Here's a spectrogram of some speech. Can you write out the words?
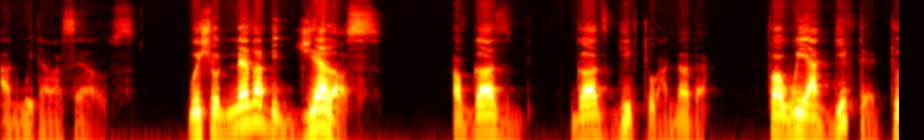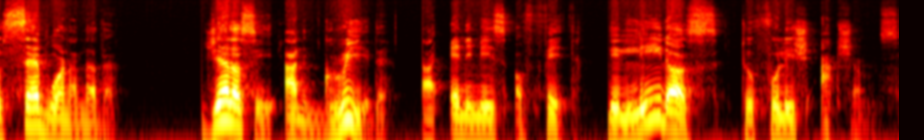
and with ourselves. We should never be jealous of God's, God's gift to another, for we are gifted to serve one another. Jealousy and greed are enemies of faith. They lead us to foolish actions.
